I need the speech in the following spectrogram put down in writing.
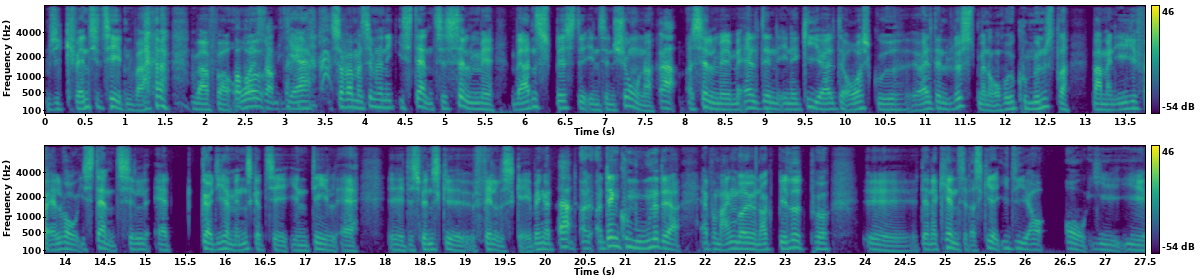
man sige, kvantiteten var, var for, for over... Ja, så var man simpelthen ikke i stand til, selv med verdens bedste intentioner, ja. og selv med, med al den energi og alt det overskud, og al den lyst, man overhovedet kunne mønstre, var man ikke for alvor i stand til at gør de her mennesker til en del af øh, det svenske fællesskab. Ikke? Og, ja. og, og den kommune der er på mange måder jo nok billedet på øh, den erkendelse, der sker i de år, år i, i,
